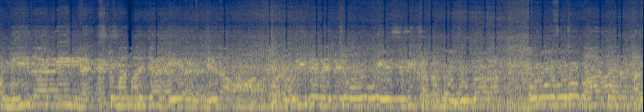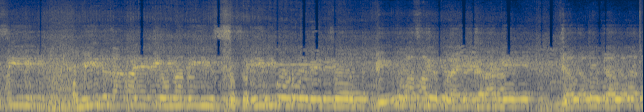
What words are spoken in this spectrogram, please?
ਉਮੀਦ ਹੈ ਕਿ ਨੈਕਸਟ ਮੰਥ ਜਾਂ ਇਹ ਜਿਹੜਾ ਫਰਵਰੀ ਦੇ ਵਿੱਚ ਉਹ ਕੇਸ ਵੀ ਖਤਮ ਹੋ ਜਾਊਗਾ। ਔਰ ਉਸ ਤੋਂ ਬਾਅਦ ਅਸੀਂ ਉਮੀਦ ਕਰਦੇ ਹਾਂ ਕਿ ਉਹਨਾਂ ਦੀ ਸੁਪਰੀਮ ਕੋਰਟ ਦੇ ਵਿੱਚ ਬੇਲ ਵਾਸਤੇ ਅਪਲਾਈ ਕਰਾਂਗੇ ਜਲਦ ਤੋਂ ਜਲਦ,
